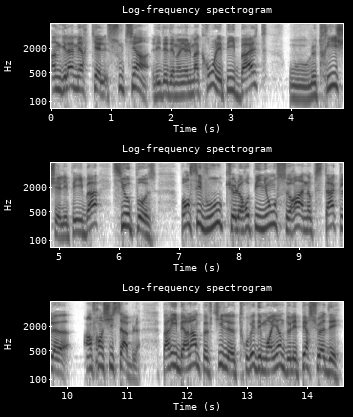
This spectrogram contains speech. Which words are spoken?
Angela Merkel soutient l'idée d'Emmanuel Macron, les pays baltes ou l'Autriche et les Pays-Bas s'y opposent. Pensez-vous que leur opinion sera un obstacle infranchissable? Paris et Berlin peuvent-ils trouver des moyens de les persuader?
